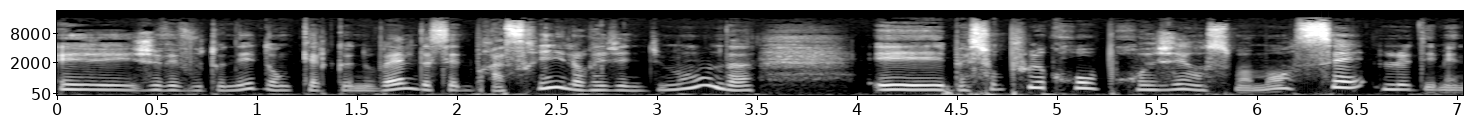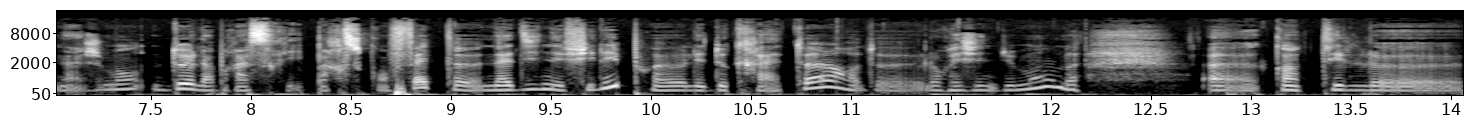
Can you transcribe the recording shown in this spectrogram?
Et je vais vous donner donc quelques nouvelles de cette brasserie, l'origine du monde. Et ben, son plus gros projet en ce moment, c'est le déménagement de la brasserie. Parce qu'en fait, Nadine et Philippe, euh, les deux créateurs de l'origine du monde, euh, quand, ils, euh,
